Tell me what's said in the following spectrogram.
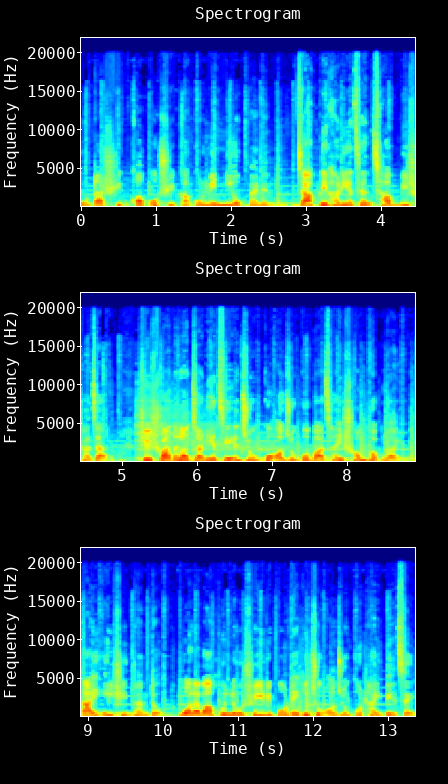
গোটা শিক্ষক ও শিক্ষাকর্মী নিয়োগ প্যানেল। চাকরি হারিয়েছেন ছাব্বিশ হাজার। শীর্ষ আদালত জানিয়েছে, যোগ্য অযোগ্য বাছাই সম্ভব নয়। তাই এই সিদ্ধান্ত। বলা বাহুল্য, সেই রিপোর্টে কিছু অযোগ্য ঠাঁই পেয়েছে।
